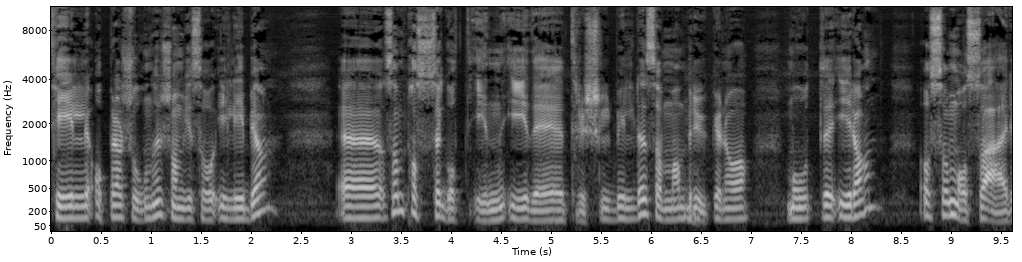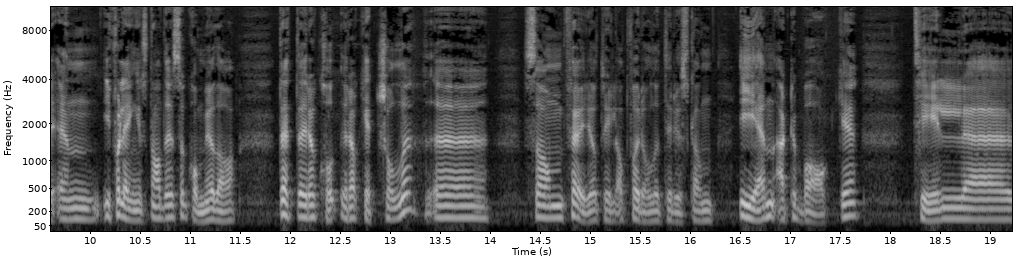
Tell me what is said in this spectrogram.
til operasjoner som vi så i Libya, eh, som passer godt inn i det trusselbildet som man bruker nå mot Iran. Og som også er en I forlengelsen av det så kommer jo da dette rakettskjoldet, som fører jo til at forholdet til Russland igjen er tilbake til eh,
